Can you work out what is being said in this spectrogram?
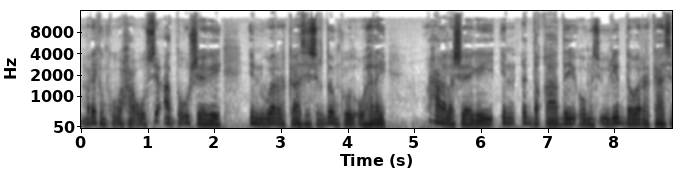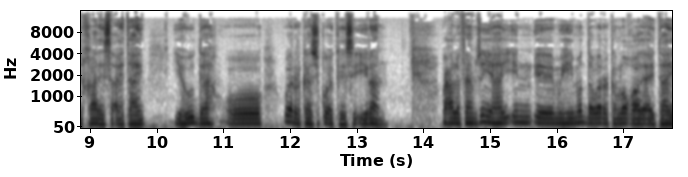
Maraykanku waxa uu si cad u sheegay in weerarkaasi sirdoonkooda uu helay waxaana la sheegay in cidda qaaday oo mas'uuliyadda weerarkaasi qaadaysa ay tahay yahuudda oo weerarkaasi ku ekeysay iiraan. Waxaa la fahamsan yahay in muhiimadda weerarkan loo qaaday ay tahay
